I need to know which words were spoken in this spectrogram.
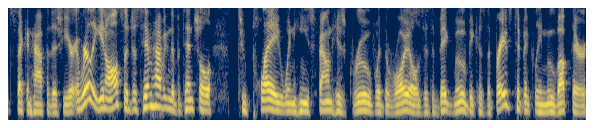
second half of this year. And really, you know, also just him having the potential to play when he's found his groove with the Royals is a big move because the Braves typically move up their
